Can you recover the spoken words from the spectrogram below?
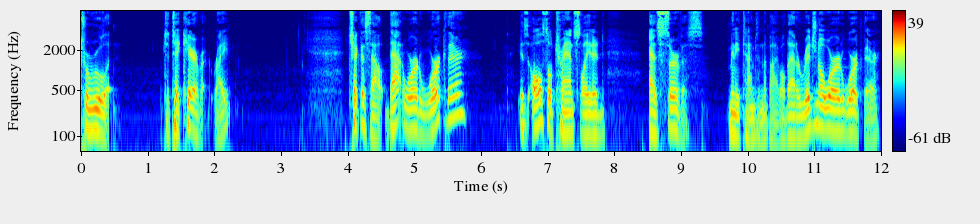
to rule it, to take care of it, right? Check this out. That word work there is also translated as service many times in the Bible. That original word work there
